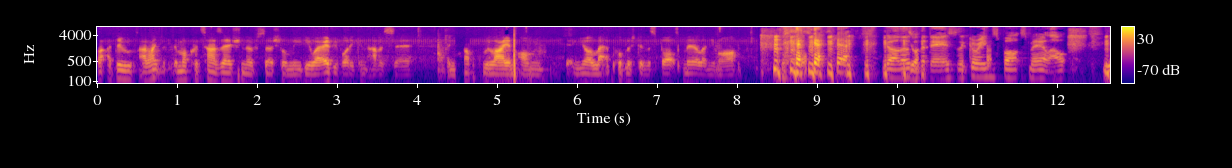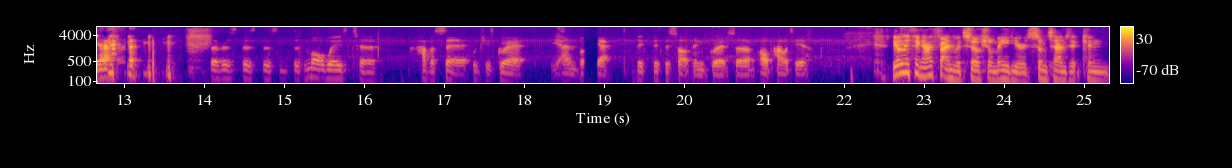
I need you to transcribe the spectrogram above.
I do. I like the democratization of social media, where everybody can have a say, and you're not reliant on getting your letter published in the Sports Mail anymore. yeah, yeah. God, those were the days. The green sports mail out. Yeah. so there's there's there's there's more ways to have a say, which is great. Yeah. Um, but yeah, this, this sort of thing's great. So all power to you. The only thing I find with social media is sometimes it can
